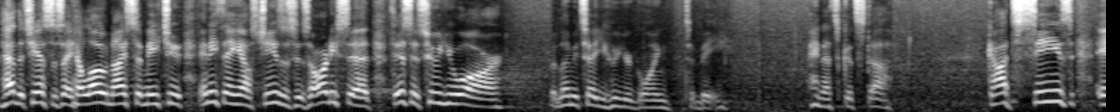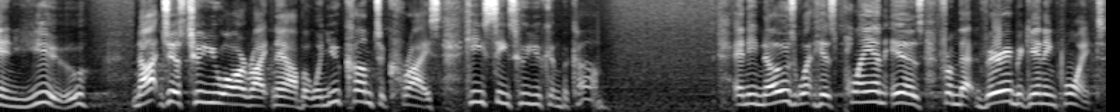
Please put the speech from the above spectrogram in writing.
had the chance to say, Hello, nice to meet you, anything else, Jesus has already said, This is who you are, but let me tell you who you're going to be. Man, that's good stuff. God sees in you not just who you are right now, but when you come to Christ, He sees who you can become. And He knows what His plan is from that very beginning point.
